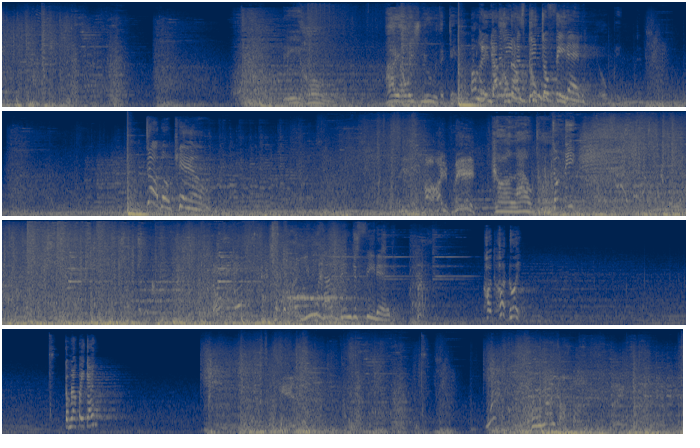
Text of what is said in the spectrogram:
Bom lên đá khổng rau thuộc trong ti Double kill! Call out! Defeated. ขอโทษด้วย กำลังไปแก๊ง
